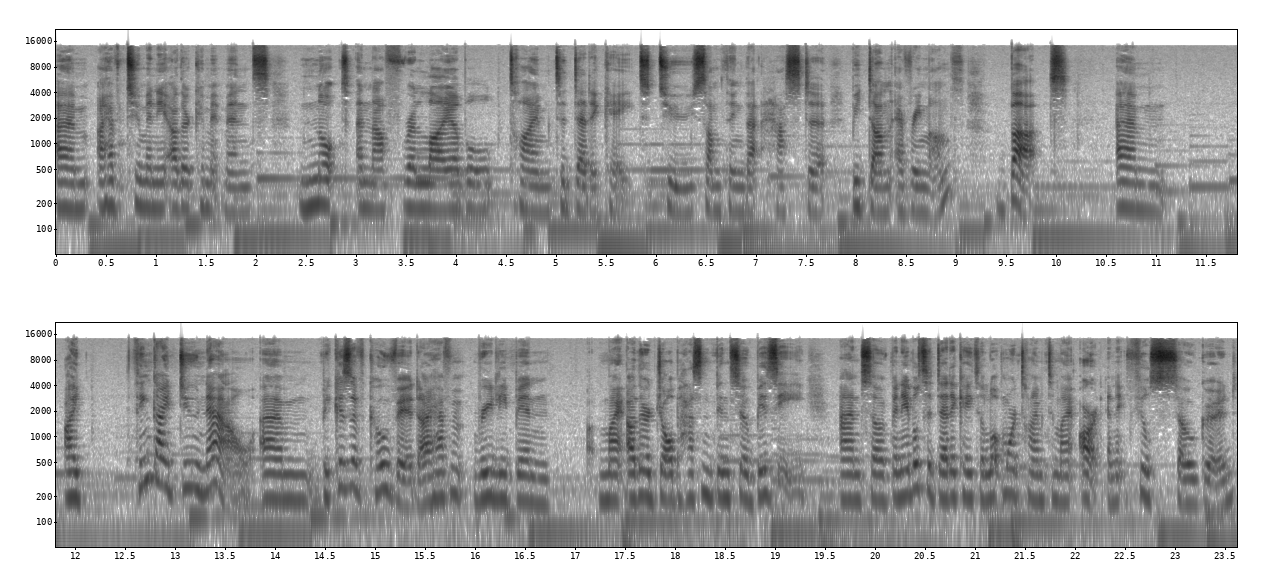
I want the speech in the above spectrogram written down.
Um, I have too many other commitments, not enough reliable time to dedicate to something that has to be done every month. But um, I think I do now. Um, because of COVID, I haven't really been my other job hasn't been so busy. And so I've been able to dedicate a lot more time to my art and it feels so good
